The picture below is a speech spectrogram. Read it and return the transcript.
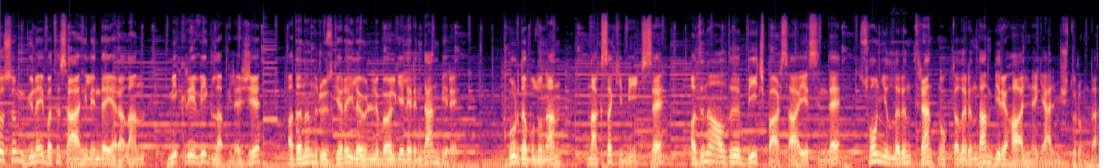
Naxos'un güneybatı sahilinde yer alan Mikri Vigla plajı, adanın rüzgarıyla ünlü bölgelerinden biri. Burada bulunan Naksaki Beach ise adını aldığı beach bar sayesinde son yılların trend noktalarından biri haline gelmiş durumda.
